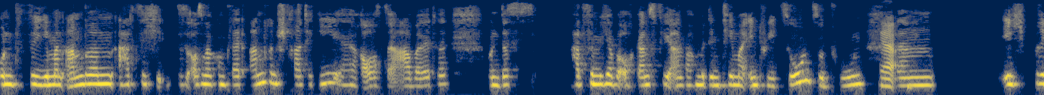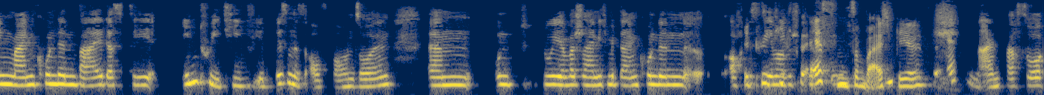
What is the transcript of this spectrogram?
Und für jemand anderen hat sich das aus einer komplett anderen Strategie heraus erarbeitet. Und das hat für mich aber auch ganz viel einfach mit dem Thema Intuition zu tun. Ja. Ähm, ich bringe meinen Kunden bei, dass sie intuitiv ihr Business aufbauen sollen. Ähm, und du ja wahrscheinlich mit deinen Kunden äh, auch das Thema für Essen zum Beispiel. Für Essen einfach so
